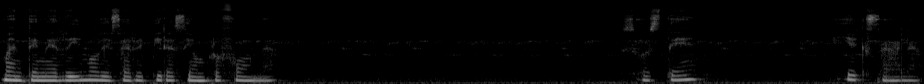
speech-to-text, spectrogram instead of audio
Mantén el ritmo de esa respiración profunda. Sostén y exhala.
